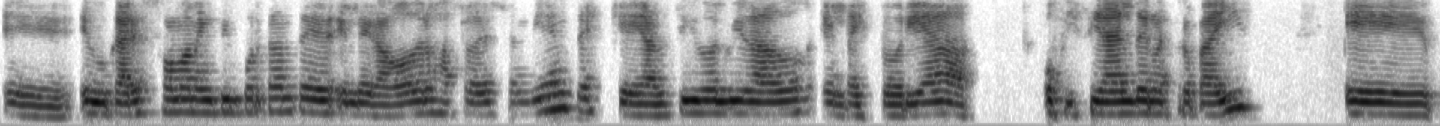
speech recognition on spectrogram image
Eh, educar es sumamente importante, el legado de los afrodescendientes que han sido olvidados en la historia oficial de nuestro país. Eh,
